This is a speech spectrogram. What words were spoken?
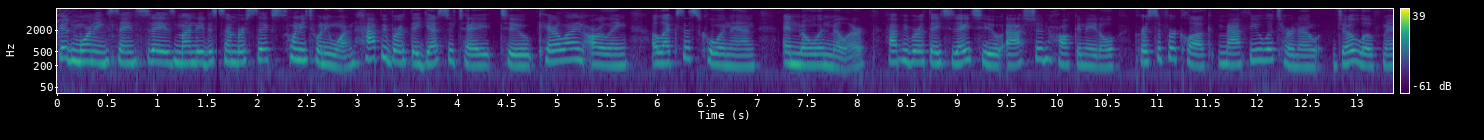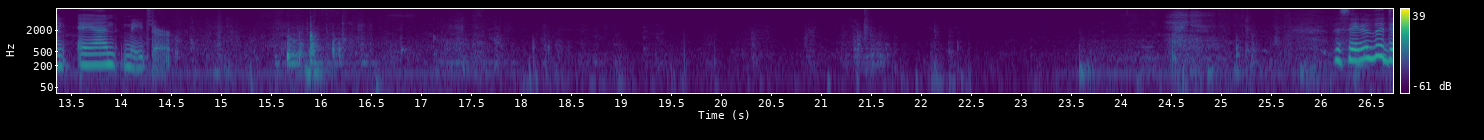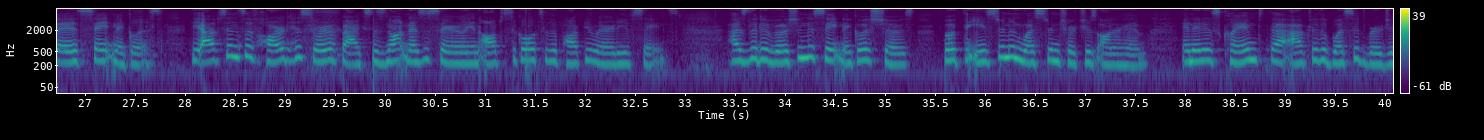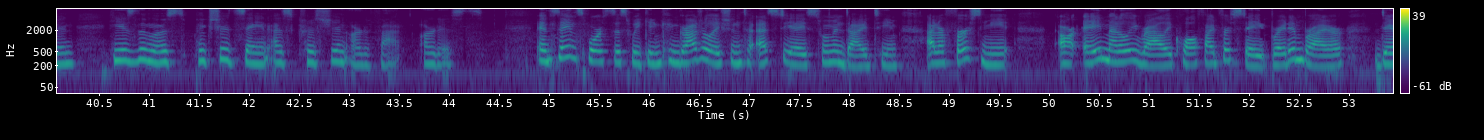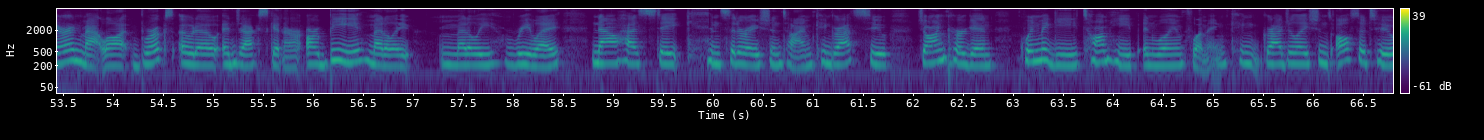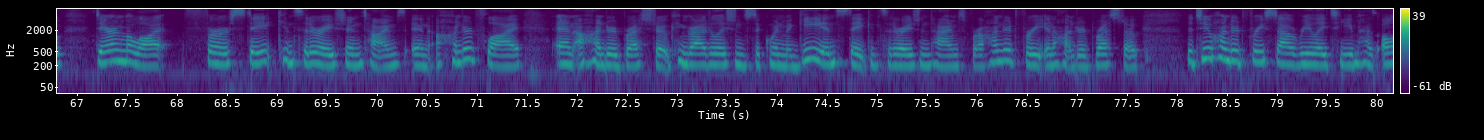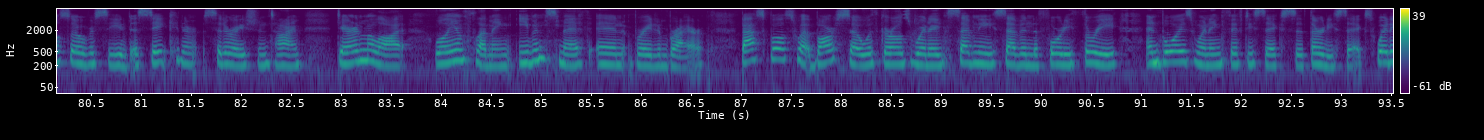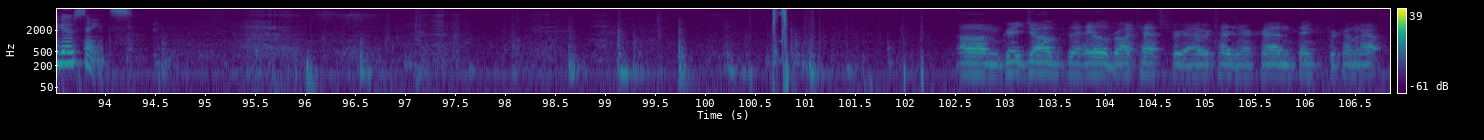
Good morning, Saints. Today is Monday, December 6, 2021. Happy birthday yesterday to Caroline Arling, Alexis Cullinan, and Nolan Miller. Happy birthday today to Ashton Hockenadel, Christopher Cluck, Matthew Laterno, Joe Loafman, and Major. The saint of the day is St. Nicholas. The absence of hard historical facts is not necessarily an obstacle to the popularity of saints. As the devotion to St. Nicholas shows, both the Eastern and Western churches honor him, and it is claimed that after the Blessed Virgin, he is the most pictured saint as Christian artifact artists. In Saint Sports this weekend, congratulations to STA Swim and Dive team at our first meet our A medley rally qualified for state, Braden Breyer, Darren Malott, Brooks Odo, and Jack Skinner. Our B medley medley relay now has state consideration time. Congrats to John Kurgan, Quinn McGee, Tom Heap, and William Fleming. Congratulations also to Darren Malott for state consideration times in 100 fly and 100 breaststroke. Congratulations to Quinn McGee in state consideration times for 100 free and 100 breaststroke. The 200 freestyle relay team has also received a state consideration time, Darren Malott, William Fleming, Evan Smith, and Braden Breyer. Basketball swept Barstow with girls winning 77 to 43 and boys winning 56 to 36. Way to go, Saints. Um, great job, the Halo broadcast, for advertising our crowd, and thank you for coming out.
